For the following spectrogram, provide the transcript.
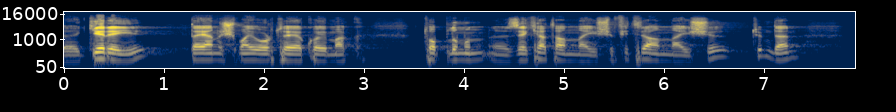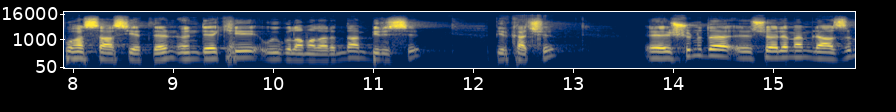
e, gereği dayanışmayı ortaya koymak, toplumun e, zekat anlayışı, fitri anlayışı tümden bu hassasiyetlerin öndeki uygulamalarından birisi, birkaçı. E, şunu da e, söylemem lazım.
